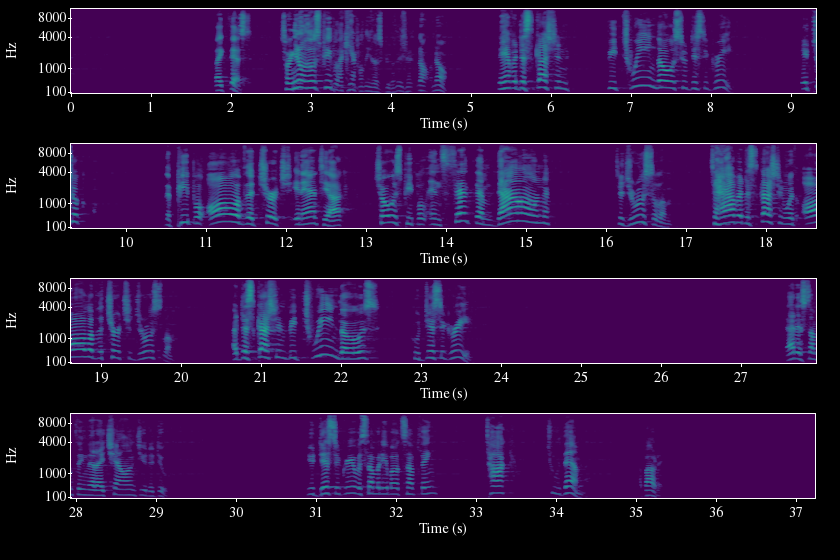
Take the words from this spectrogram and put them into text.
Like this. So, you know, those people, I can't believe those people. No, no. They have a discussion between those who disagree. They took the people, all of the church in Antioch, chose people and sent them down to Jerusalem to have a discussion with all of the church in Jerusalem. A discussion between those who disagree. That is something that I challenge you to do. If you disagree with somebody about something, talk to them about it.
